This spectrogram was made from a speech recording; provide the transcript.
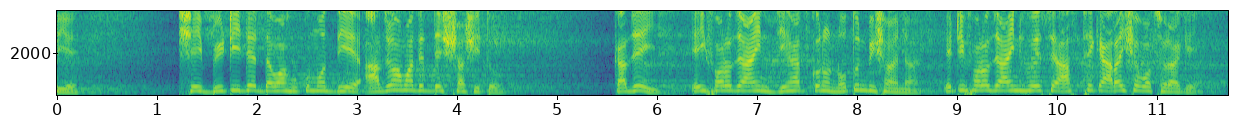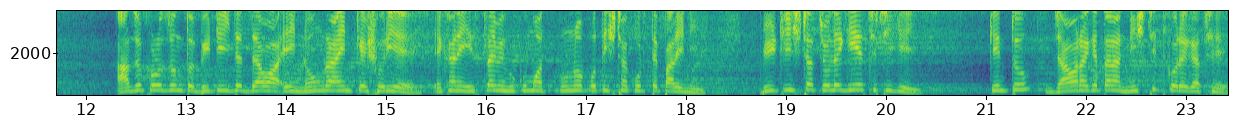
দিয়ে। সেই ব্রিটিশদের দেওয়া হুকুমত দিয়ে আজও আমাদের দেশ শাসিত। কাজেই এই ফরজ আইন জিহাদ কোনো নতুন বিষয় না, এটি ফরজ আইন হয়েছে আজ থেকে আড়াইশো বছর আগে। আজও পর্যন্ত ব্রিটিশদের দেওয়া এই নোংরা আইনকে সরিয়ে এখানে ইসলামী হুকুমত পুনঃপ্রতিষ্ঠা করতে পারেনি। ব্রিটিশটা চলে গিয়েছে ঠিকই কিন্তু যাওয়ার আগে তারা নিশ্চিত করে গেছে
